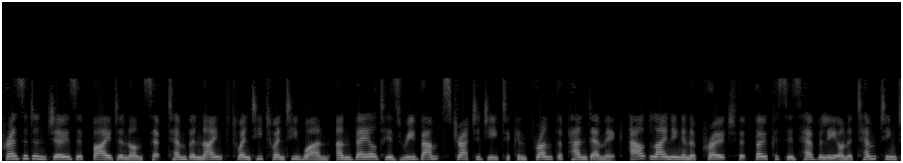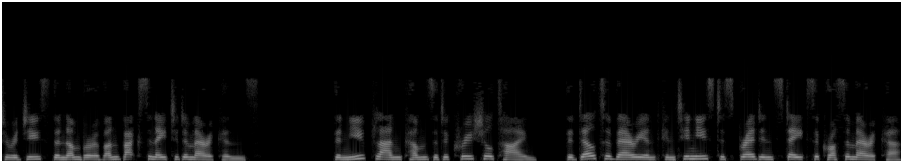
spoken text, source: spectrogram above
President Joseph Biden on September 9, 2021, unveiled his revamped strategy to confront the pandemic, outlining an approach that focuses heavily on attempting to reduce the number of unvaccinated Americans. The new plan comes at a crucial time. The Delta variant continues to spread in states across America.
